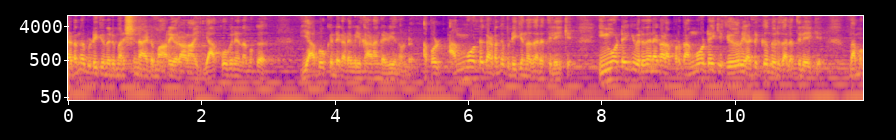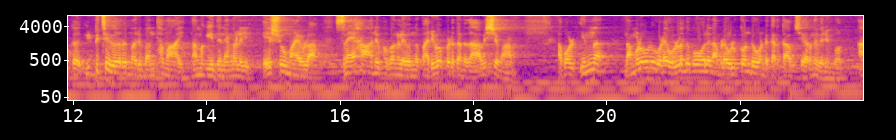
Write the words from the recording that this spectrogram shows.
കടന്നു പിടിക്കുന്ന ഒരു മനുഷ്യനായിട്ട് മാറിയ ഒരാളായി യാക്കോബിനെ നമുക്ക് യാബോക്കിന്റെ കടവിൽ കാണാൻ കഴിയുന്നുണ്ട്. അപ്പോൾ അങ്ങോട്ട് കടന്നു പിടിക്കുന്ന തലത്തിലേക്ക് ഇങ്ങോട്ടേക്ക് വരുന്നതിനേക്കാൾ അപ്പുറത്ത് അങ്ങോട്ടേക്ക് കയറി അടുക്കുന്ന ഒരു തലത്തിലേക്ക് നമുക്ക് ഇടിച്ചു കയറുന്ന ഒരു ബന്ധമായി നമുക്ക് ഈ ദിനങ്ങളിൽ യേശുവുമായുള്ള സ്നേഹാനുഭവങ്ങളെ ഒന്ന് പരുവപ്പെടുത്തേണ്ടത് ആവശ്യമാണ്. അപ്പോൾ ഇന്ന് നമ്മളോടുകൂടെ ഉള്ളതുപോലെ നമ്മളെ ഉൾക്കൊണ്ടുകൊണ്ട് കർത്താവ് ചേർന്ന് വരുമ്പോൾ ആ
